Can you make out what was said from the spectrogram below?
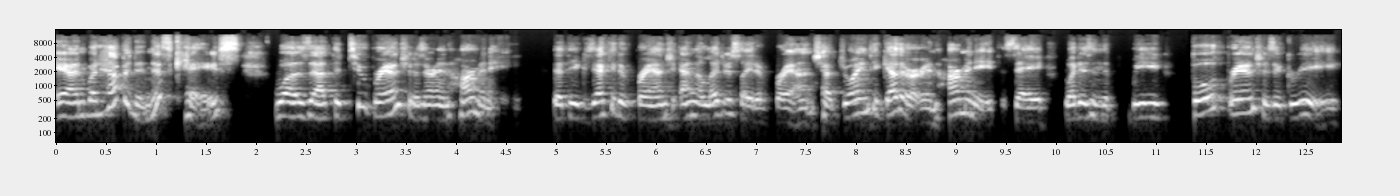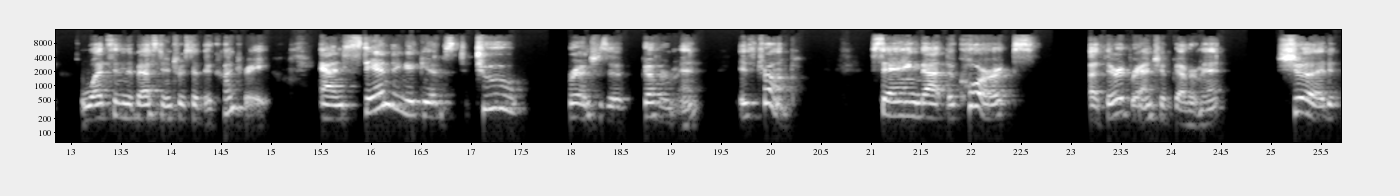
And what happened in this case was that the two branches are in harmony that the executive branch and the legislative branch have joined together in harmony to say what is in the we both branches agree what's in the best interest of the country and standing against two branches of government is trump saying that the courts a third branch of government should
